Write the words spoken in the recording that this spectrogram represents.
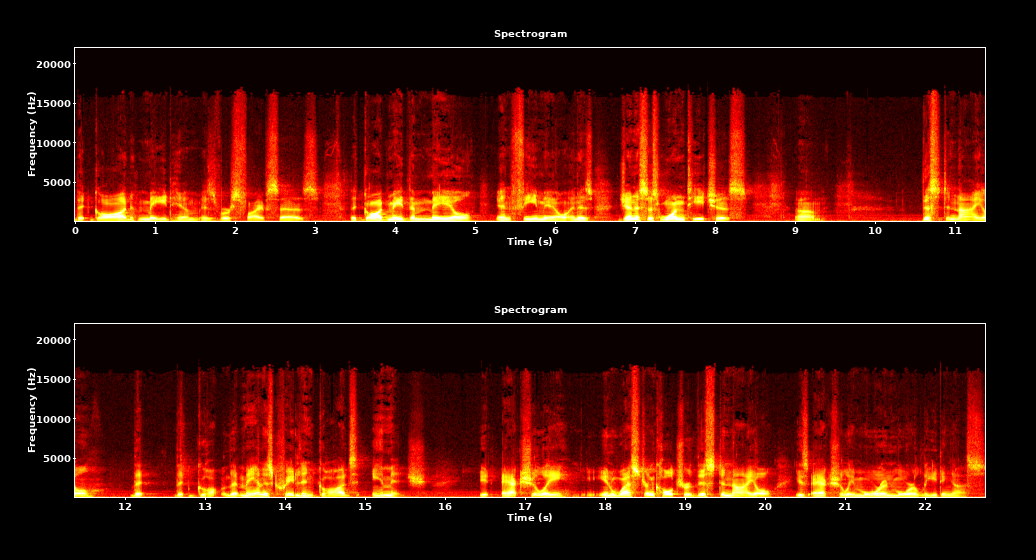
that God made him, as verse 5 says, that God made them male and female. And as Genesis 1 teaches, um, this denial that, that, God, that man is created in God's image, it actually, in Western culture, this denial is actually more and more leading us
